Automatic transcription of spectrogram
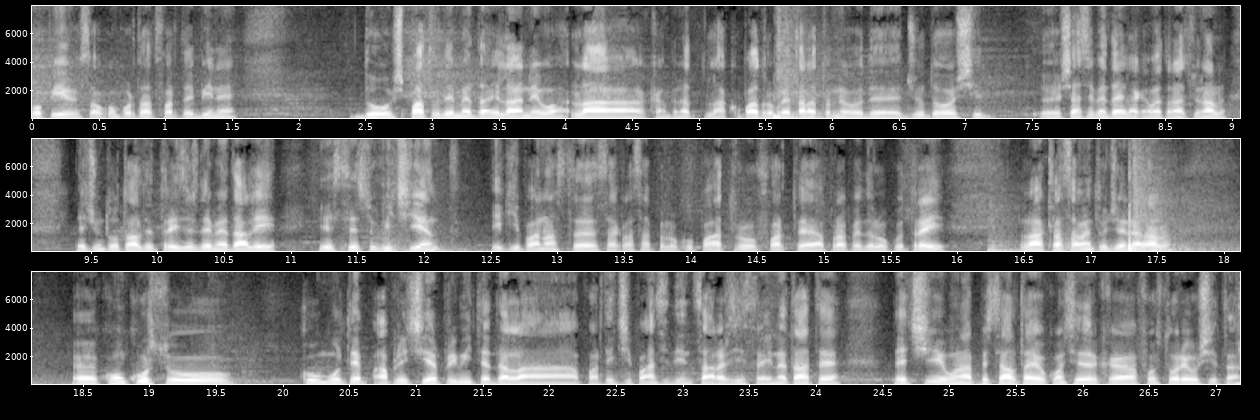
Copiii s-au comportat foarte bine. 24 de medalii la, neo, la, campionat, la Cupa Drobeta, la turneul de judo și 6 medalii la campionatul național. Deci un total de 30 de medalii este suficient. Echipa noastră s-a clasat pe locul 4, foarte aproape de locul 3, la clasamentul general. Concursul cu multe aprecieri primite de la participanții din țară și din străinătate, deci una peste alta eu consider că a fost o reușită.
